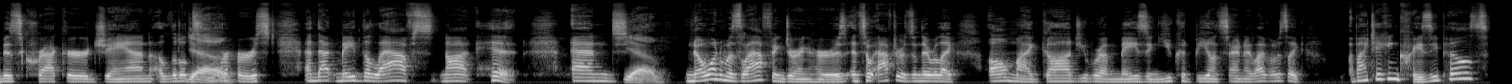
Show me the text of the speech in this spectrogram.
Ms. Cracker, Jan, a little Yeah. too rehearsed. And that made the laughs not hit. And yeah, no one was laughing during hers. And so afterwards, and they were like, oh my God, you were amazing. You could be on Saturday Night Live. I was like, am I taking crazy pills?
